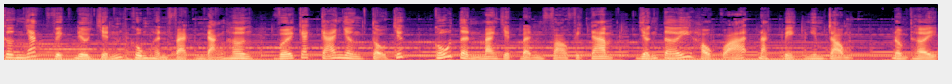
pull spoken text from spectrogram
cân nhắc việc điều chỉnh khung hình phạt nặng hơn với các cá nhân tổ chức cố tình mang dịch bệnh vào Việt Nam dẫn tới hậu quả đặc biệt nghiêm trọng. Đồng thời,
